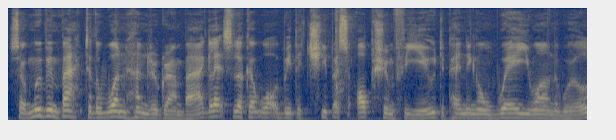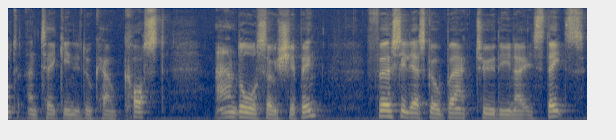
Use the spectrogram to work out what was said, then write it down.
So moving back to the 100 gram bag, let's look at what would be the cheapest option for you depending on where you are in the world and taking into account cost and also shipping. Firstly, let's go back to the United States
